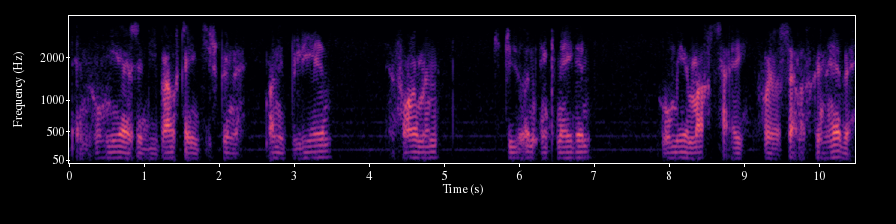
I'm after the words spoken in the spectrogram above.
En hoe meer ze die bouwsteentjes kunnen manipuleren en vormen, sturen en kneden, hoe meer macht zij voor zichzelf kunnen hebben.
